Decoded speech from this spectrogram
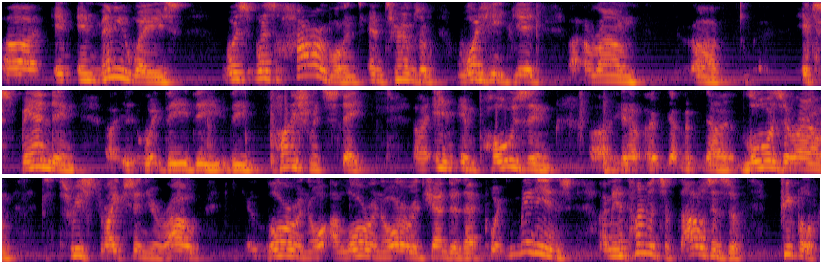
uh, in, in many ways was was horrible in, in terms of what he did around uh, expanding uh, the, the the punishment state, uh, in imposing uh, you know uh, laws around three strikes and you're out, law and a law and order agenda that put millions, I mean hundreds of thousands of people of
